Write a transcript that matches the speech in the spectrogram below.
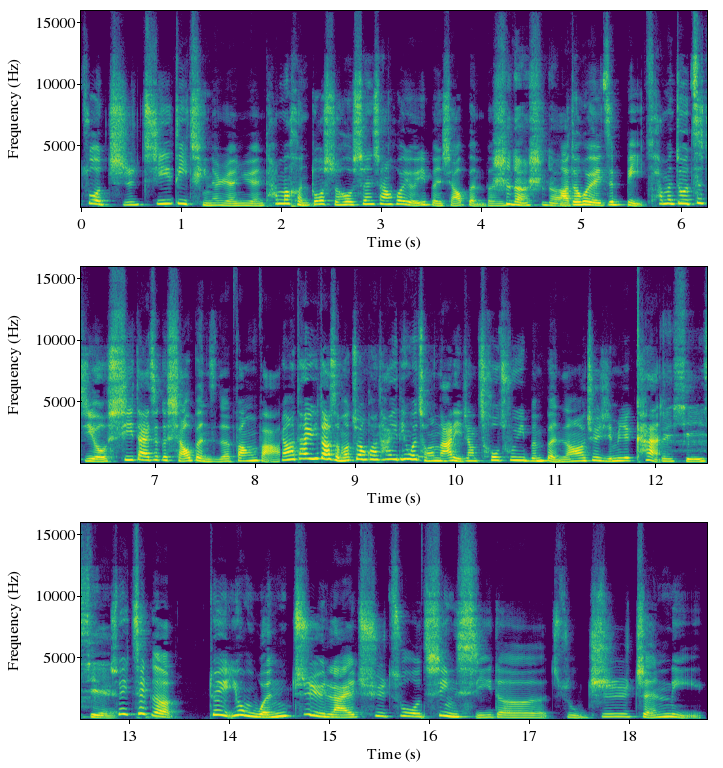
做值机地勤的人员，他们很多时候身上会有一本小本本，是的，是的，啊，都会有一支笔，他们就自己有携带这个小本子的方法。然后他遇到什么状况，他一定会从哪里这样抽出一本本，然后去前面去看，对，写一写。所以这个对用文具来去做信息的组织整理。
